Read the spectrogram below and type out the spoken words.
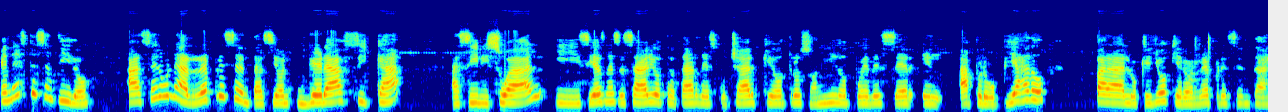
este sentido, hacer una representación gráfica, así visual, y si es necesario tratar de escuchar qué otro sonido puede ser el apropiado para lo que yo quiero representar.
